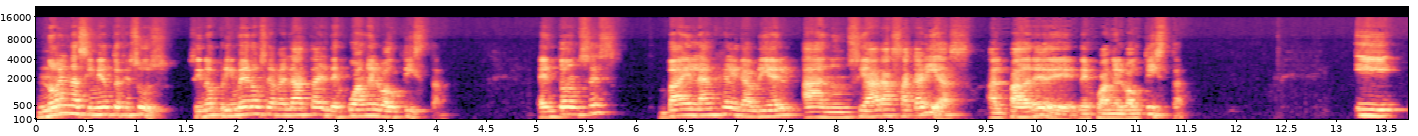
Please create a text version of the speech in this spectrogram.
no el nacimiento de Jesús, sino primero se relata el de Juan el Bautista. Entonces, va el ángel Gabriel a anunciar a Zacarías, al padre de, Juan el Bautista. Y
